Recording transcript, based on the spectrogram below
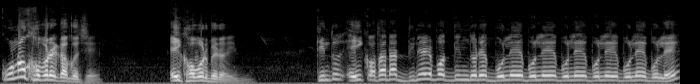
কোনো খবরের কাগজে এই খবর বেরোয়নি। কিন্তু এই কথাটা দিনের পর দিন ধরে বলে বলে বলে বলে বলে বলে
